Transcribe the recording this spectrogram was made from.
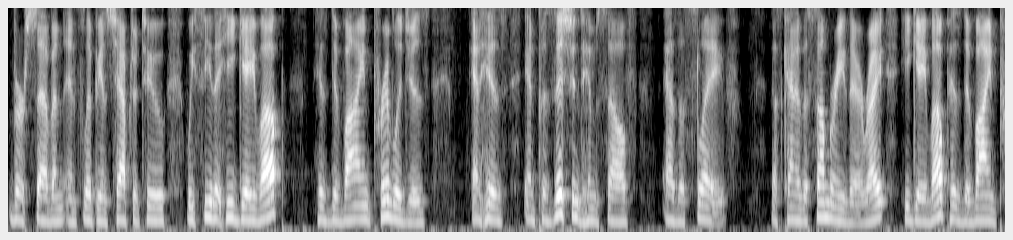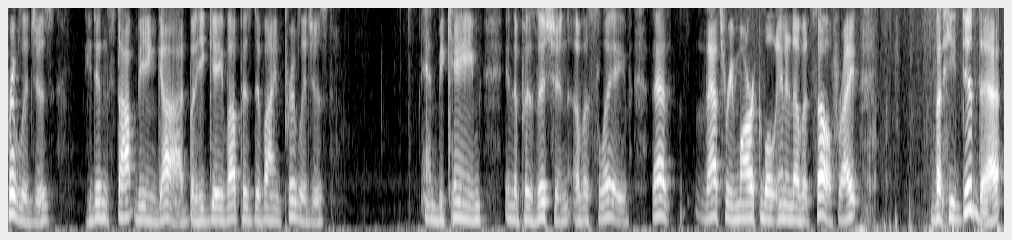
verse 7 in Philippians chapter 2, we see that he gave up his divine privileges and his and positioned himself as a slave. That's kind of the summary there, right? He gave up his divine privileges he didn't stop being God, but he gave up his divine privileges and became in the position of a slave. That that's remarkable in and of itself, right? But he did that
